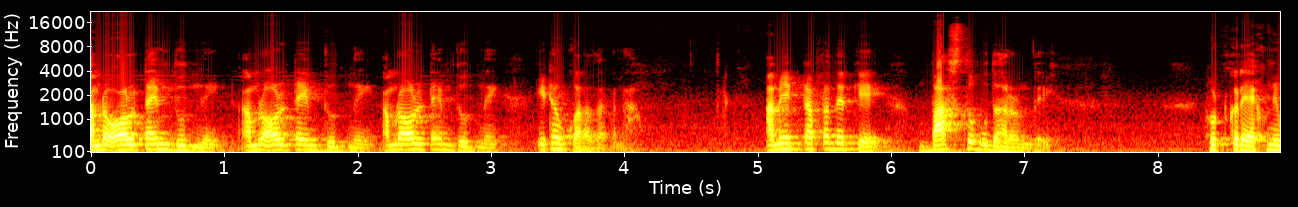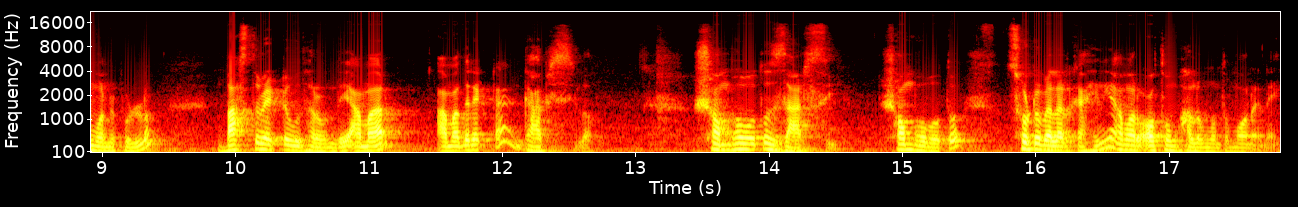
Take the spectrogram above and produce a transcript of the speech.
আমরা অল টাইম দুধ নেই, আমরা অল টাইম দুধ নেই, আমরা অল টাইম দুধ নেই, এটাও করা যাবে না। আমি একটা আপনাদেরকে বাস্তব উদাহরণ দিই। হুট করে এখনই মনে পড়ল। বাস্তব একটা উদাহরণ দিই, আমার, আমাদের একটা গাভী ছিল। সম্ভবত জার্সি, সম্ভবত ছোটোবেলার কাহিনী আমার অত ভালো মতো মনে নেই।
